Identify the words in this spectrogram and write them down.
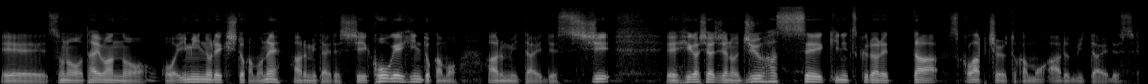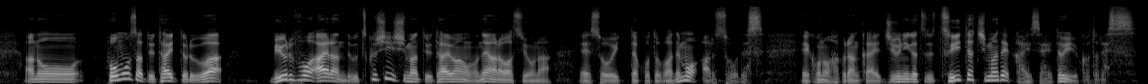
えーその台湾のこう移民の歴史とかもねあるみたいですし工芸品とかもあるみたいですし、えー東アジアの18世紀に作られたスクラプチャーとかもあるみたいです。あのフォーモーサというタイトルは Beautiful Island 美しい島という台湾をね表すような、えーそういった言葉でもあるそうです、えーこの博覧会12月1日まで開催ということです。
